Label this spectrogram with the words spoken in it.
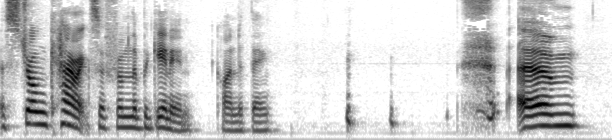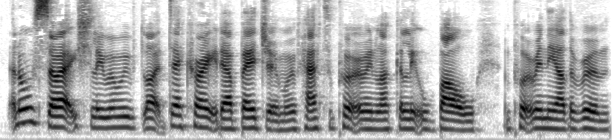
a strong character from the beginning kind of thing. um, and also, actually, when we've like decorated our bedroom, we've had to put her in like a little bowl and put her in the other room,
